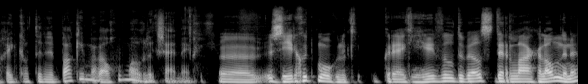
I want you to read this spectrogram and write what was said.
geen kat in het bakje, maar wel goed mogelijk zijn, denk ik. Eh, zeer goed mogelijk. We krijgen heel veel duels der lage landen. Hè?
